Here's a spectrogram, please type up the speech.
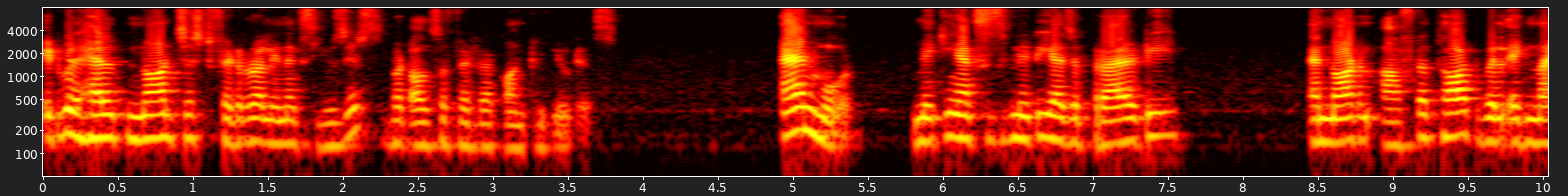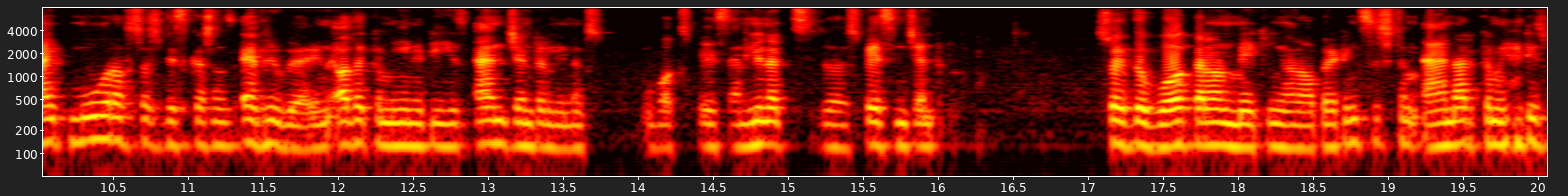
it will help not just Fedora Linux users, but also Fedora contributors. and more. Making accessibility as a priority and not an afterthought will ignite more of such discussions everywhere in other communities and general Linux workspace and Linux uh, space in general. So if the work around making our operating system and our communities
